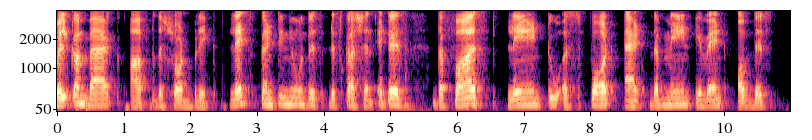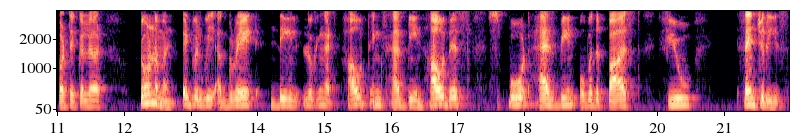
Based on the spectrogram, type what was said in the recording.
Welcome back after the short break. Let's continue this discussion. It is the fast lane to a spot at the main event of this particular tournament. It will be a great deal looking at how things have been, how this sport has been over the past few centuries.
